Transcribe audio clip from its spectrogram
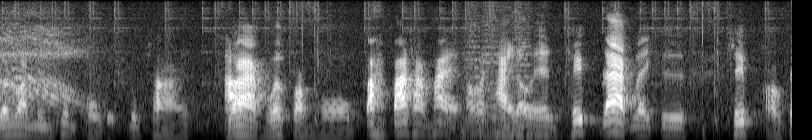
จนวันหนึ่งช่วงโควิดลูกชายครับ ว่างเวิร์กฟอร์มโฮมป้าป้าทำให้เขาก็ถ่ายเราเองคลิปแรกเลยคือคลิปของส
